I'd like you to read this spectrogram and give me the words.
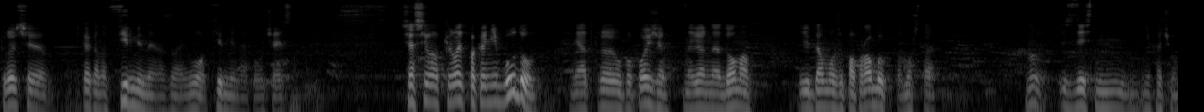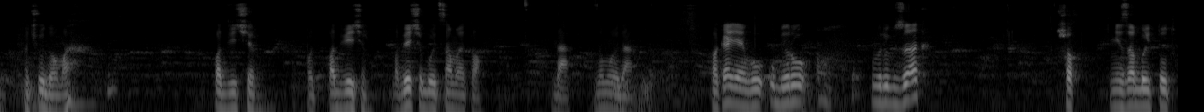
короче, как оно, фирменное называется. Во, фирменное получается. Сейчас я его открывать пока не буду. Я открою его попозже, наверное, дома. И дома уже попробую, потому что, ну, здесь не, не хочу. Хочу дома. Под вечер. Под, под вечер. Под вечер будет самое то. Да, думаю, да. Пока я его уберу в рюкзак, чтоб не забыть тут.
